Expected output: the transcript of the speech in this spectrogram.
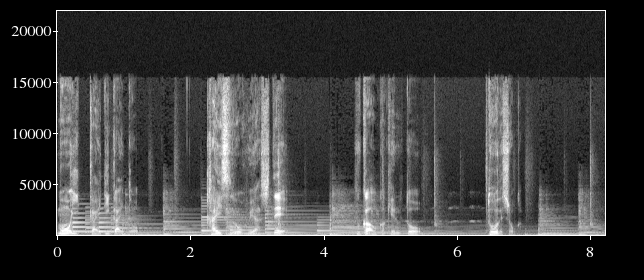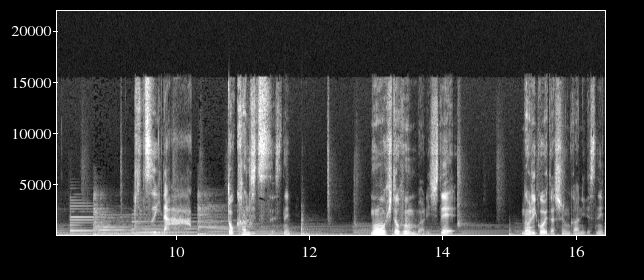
もう1回、2回と回数を増やして、負荷をかけると、どうでしょうか？きついなと感じつつですね、もうひと踏ん張りして、乗り越えた瞬間にですね、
